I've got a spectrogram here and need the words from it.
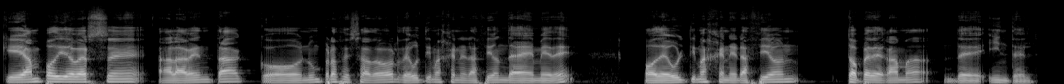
que han podido verse a la venta con un procesador de última generación de AMD o de última generación tope de gama de Intel.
